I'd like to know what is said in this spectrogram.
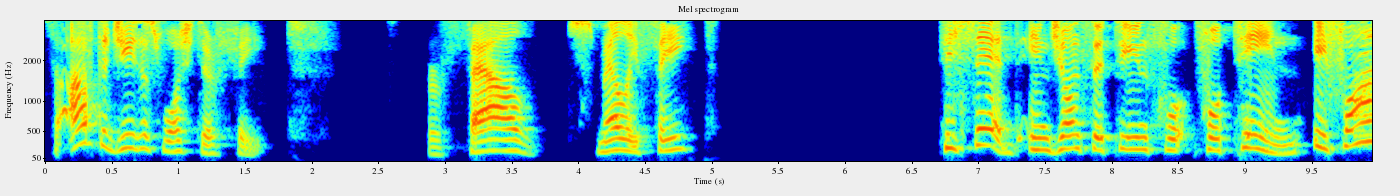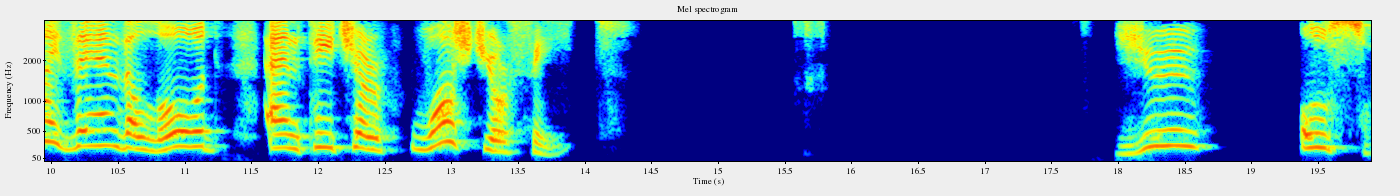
So after Jesus washed their feet, her foul, smelly feet. He said in John 13, 14, if I then, the Lord and teacher, washed your feet, you also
